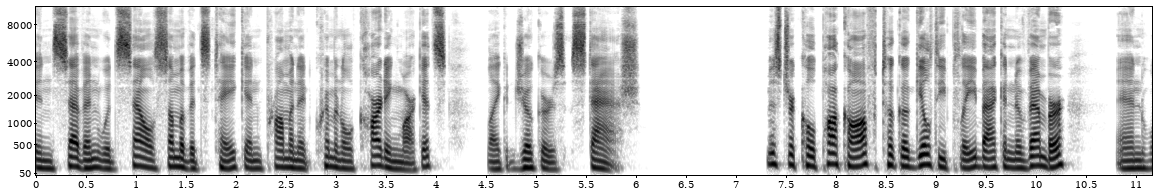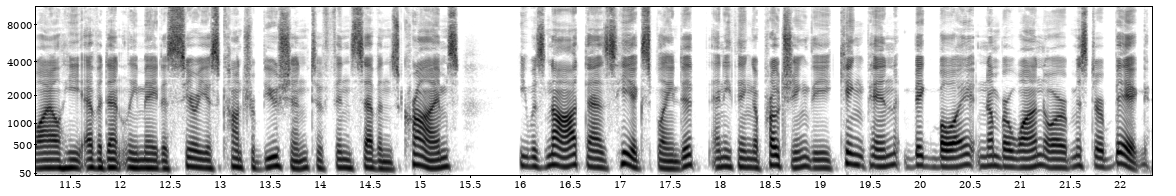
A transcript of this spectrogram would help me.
Fin7 would sell some of its take in prominent criminal carding markets like Joker's Stash. Mr. Kolpakov took a guilty plea back in November, and while he evidently made a serious contribution to Fin7's crimes, he was not, as he explained it, anything approaching the kingpin, big boy, number one, or Mr. Big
